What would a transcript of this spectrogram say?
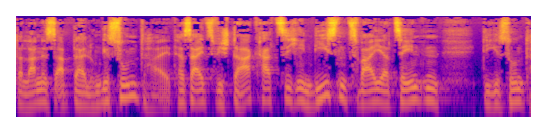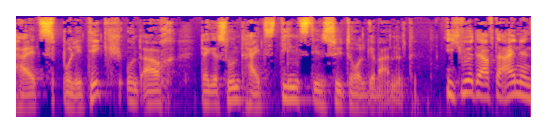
der Landesabteilung Gesundheit. Herr Seitz, wie stark hat sich in diesen zwei Jahrzehnten die Gesundheitspolitik und auch der Gesundheitsdienst in Südtirol gewandelt? Ich würde auf der, einen,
